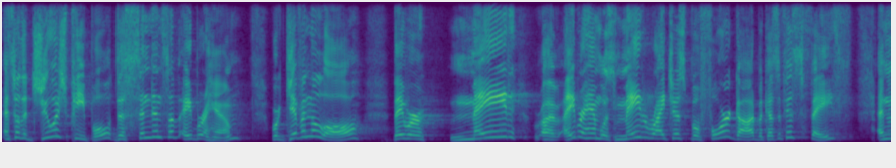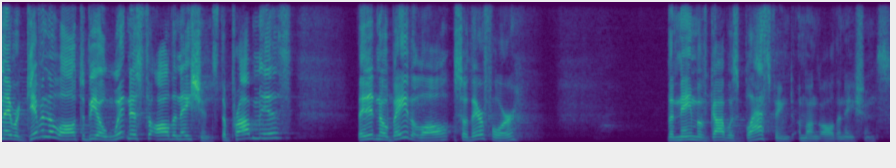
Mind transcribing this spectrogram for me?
And so the Jewish people, descendants of Abraham, were given the law. They were made, uh, Abraham was made righteous before God because of his faith. And then they were given the law to be a witness to all the nations. The problem is they didn't obey the law, so therefore, the name of God was blasphemed among all the nations.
